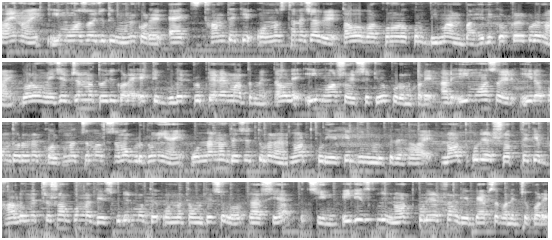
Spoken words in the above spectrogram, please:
তাই নয়, এই মহাশয় যদি মনে করে এক স্থান থেকে অন্য স্থানে যাবে, তাও আবার কোনো রকম বিমান বা হেলিকপ্টার করে নয়, বরং নিজের জন্য তৈরি করা একটি বুলেট প্রুফ ট্রেনের মাধ্যমে, তাহলে এই মহাশয় সেটিও পূরণ করে। আর এই মহাশয়ের এই রকম ধরনের কল্পনার জন্য সমগ্র দুনিয়ায় অন্যান্য দেশের তুলনায় নর্থ কোরিয়াকে ভিন্ন রূপে দেখা হয়। নর্থ কোরিয়ার সব থেকে ভালো মিত্র সম্পন্ন দেশগুলির মধ্যে অন্যতম দেশ হল রাশিয়া ও চীন। এই দেশগুলি নর্থ কোরিয়ার সঙ্গে ব্যবসা বাণিজ্য করে,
